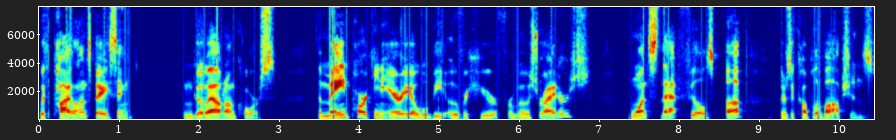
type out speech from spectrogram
with pylon spacing and go out on course. The main parking area will be over here for most riders. Once that fills up, there's a couple of options.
